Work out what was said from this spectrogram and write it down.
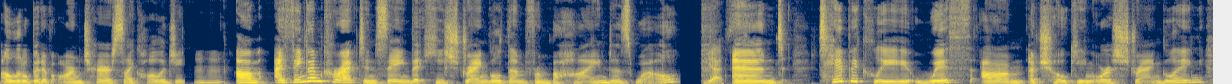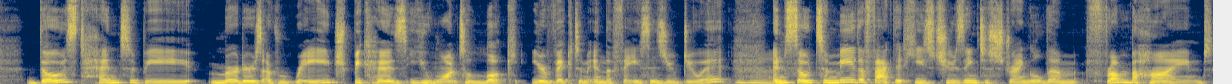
a little bit of armchair psychology. Mm-hmm. Um, I think I'm correct in saying that he strangled them from behind as well. Yes. And typically, with um, a choking or a strangling, those tend to be murders of rage because you want to look your victim in the face as you do it. Mm-hmm. And so to me, the fact that he's choosing to strangle them from behind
